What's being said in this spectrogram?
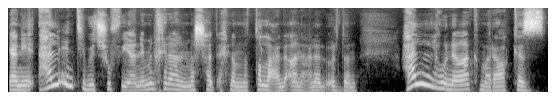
يعني هل أنت بتشوفي يعني من خلال المشهد إحنا بنطلع الآن على الأردن هل هناك مراكز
